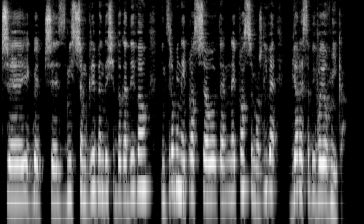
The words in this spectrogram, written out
czy jakby czy z mistrzem gry będę się dogadywał, więc zrobię najprostsze, ten najprostsze możliwe, biorę sobie wojownika.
